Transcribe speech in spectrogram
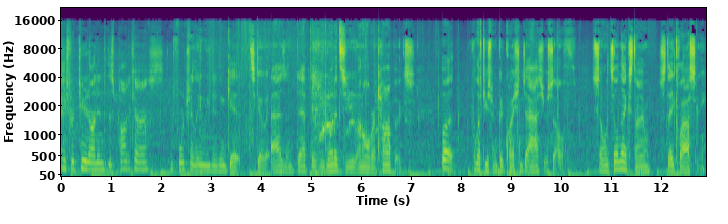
Thanks for tuning on into this podcast. Unfortunately, we didn't get to go as in depth as we wanted to on all of our topics, but we left you some good questions to ask yourself. So until next time, stay classy.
